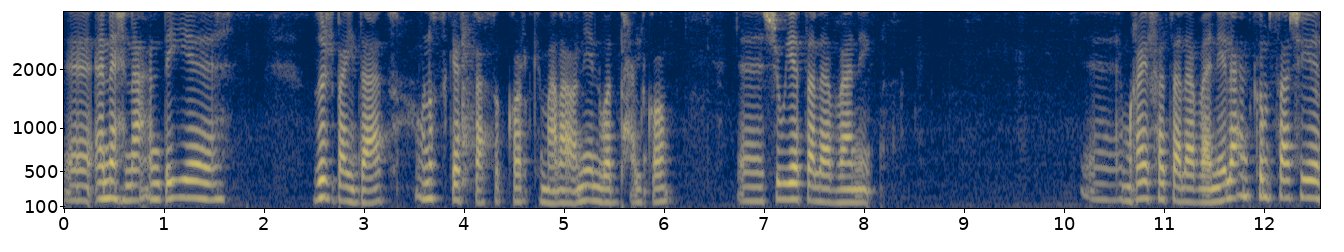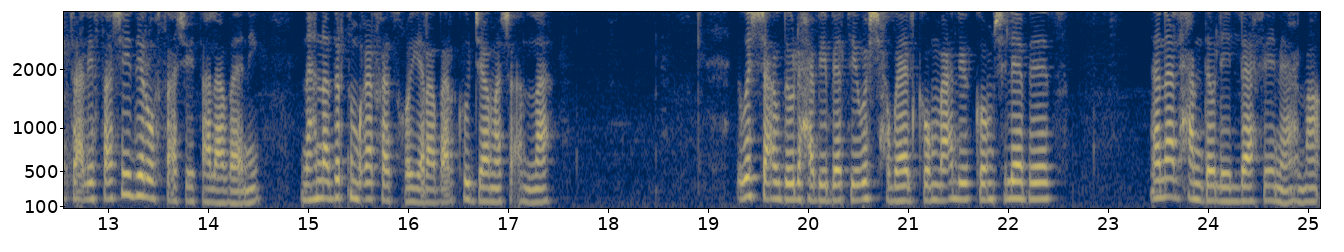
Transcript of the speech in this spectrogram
آه، أنا هنا عندي آه، زوج بيضات ونص كاس تاع سكر كما راني نوضح لكم. شوية تاع la vanille مغيرفة تاع la vanille لا عندكم sachet تاع les sachets ديروا sachet تاع la vanille أنا هنا درت مغيرفة صغيرة برك وجا ما شاء الله. واش تعودوا لي حبيباتي واش حوالكم ما عليكمش لاباس. أنا الحمد لله في نعمة.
